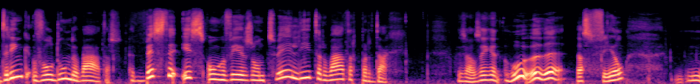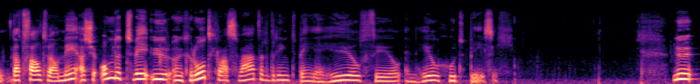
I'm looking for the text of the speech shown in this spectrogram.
Drink voldoende water. Het beste is ongeveer zo'n 2 liter water per dag. Je zou zeggen, dat is veel dat valt wel mee. Als je om de twee uur een groot glas water drinkt, ben je heel veel en heel goed bezig. Nu,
